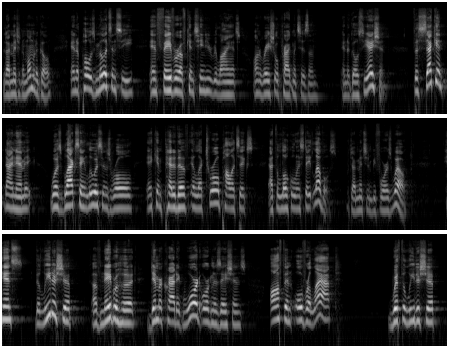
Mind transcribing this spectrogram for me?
that I mentioned a moment ago, and opposed militancy in favor of continued reliance on racial pragmatism and negotiation. The second dynamic was black St. Louisans' role in competitive electoral politics at the local and state levels, which I mentioned before as well. Hence, the leadership of neighborhood Democratic ward organizations often overlapped with the leadership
